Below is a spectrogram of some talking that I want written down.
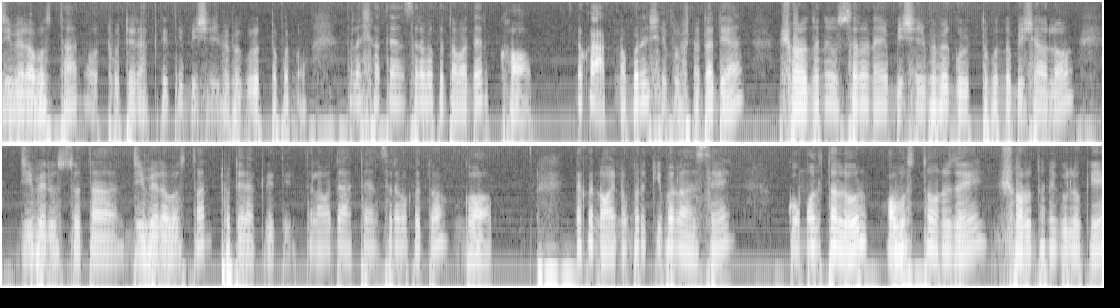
জীবের অবস্থান ও ঠোঁটের আকৃতি বিশেষভাবে গুরুত্বপূর্ণ। তাহলে সাথে অ্যান্সার হবে কত আমাদের খ। দেখো আট নম্বরে সেই প্রশ্নটা দেয়া, স্বরধ্বনি উচ্চারণে বিশেষভাবে গুরুত্বপূর্ণ বিষয় হলো জীবের উচ্চতা, জীবের অবস্থান, ঠোঁটের আকৃতি। তাহলে আমাদের আটটা অ্যান্সার হবে কত ঘ। দেখো নয় নম্বরে কি বলা আছে? কোমল তালুর অবস্থা অনুযায়ী স্বরধ্বনিগুলোকে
